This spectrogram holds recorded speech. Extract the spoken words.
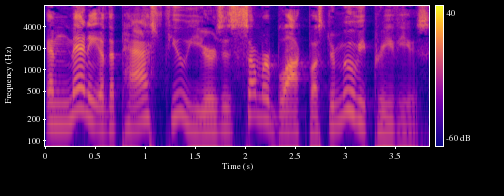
in many of the past few years' summer blockbuster movie previews.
